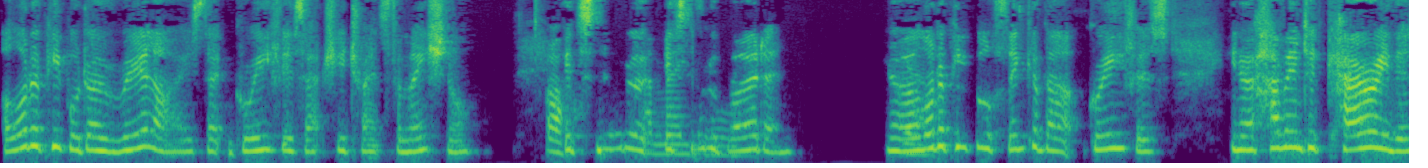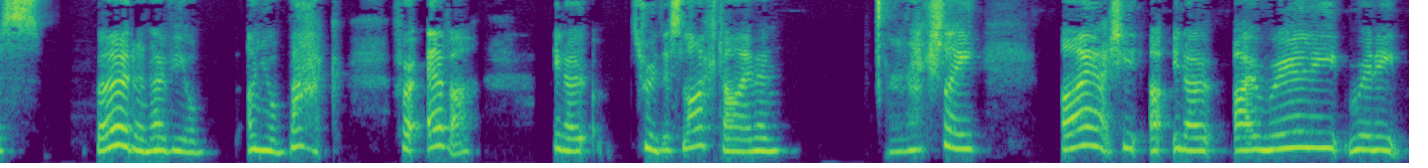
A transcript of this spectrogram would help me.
a lot of people don't realize that grief is actually transformational. Oh, it's not a, amazing. it's not a burden. You know, yeah. a lot of people think about grief as, you know, having to carry this burden over your, on your back forever, you know, through this lifetime. And, and actually, I actually, uh, you know, I really, really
